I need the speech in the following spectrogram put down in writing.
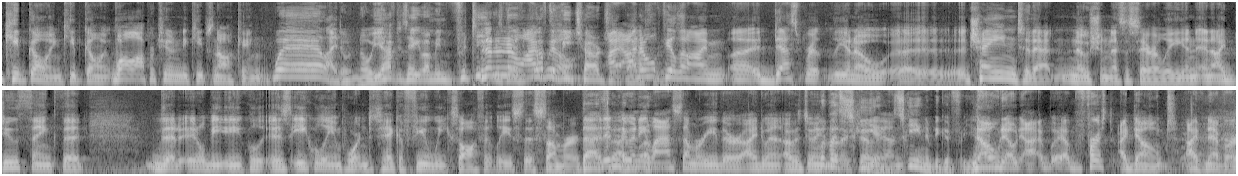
keep going, keep going. While opportunity keeps knocking. Well, I don't know. You have to take. I mean, fatigue. No, no, is no. You I have will. to recharge. your I, I don't feel that I'm uh, desperate, you know, uh, chained to that notion necessarily, and and I do think that that it'll be equal is equally important to take a few weeks off at least this summer. I didn't do any I- last summer either. I doing I was doing What about skiing? Skiing would be good for you. No, no. I, uh, first, I don't. I've never.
